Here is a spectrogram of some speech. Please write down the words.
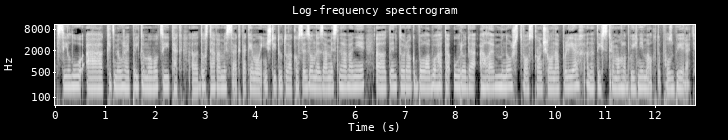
sílu a keď sme už aj pri tom ovoci, tak e, dostávame sa k takému inštitútu ako sezónne zamestnávanie. E, tento rok bola bohatá úroda, ale množstvo skončilo na poliach a na tých stromoch, lebo ich nemal kto pozbierať.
